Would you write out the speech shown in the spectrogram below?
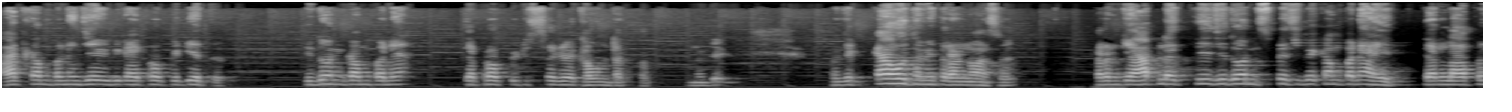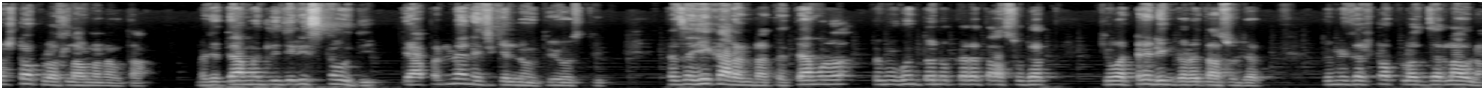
आठ कंपन्या जे बी काय प्रॉफिट येतं ती दोन कंपन्या त्या प्रॉफिट सगळ्या खाऊन टाकतात. म्हणजे म्हणजे काय होतं मित्रांनो असं? कारण की आपल्या ते जे दोन स्पेसिफिक कंपन्या आहेत त्यांना आपण स्टॉप लॉस लावला नव्हता. म्हणजे त्यामधली जी रिस्क होती ती आपण मॅनेज केली नव्हती व्यवस्थित. त्याचं ही कारण राहतं. त्यामुळं तुम्ही गुंतवणूक करत असू द्यात किंवा ट्रेडिंग करत असू द्यात. तुम्ही जर स्टॉप लॉस जर लावला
